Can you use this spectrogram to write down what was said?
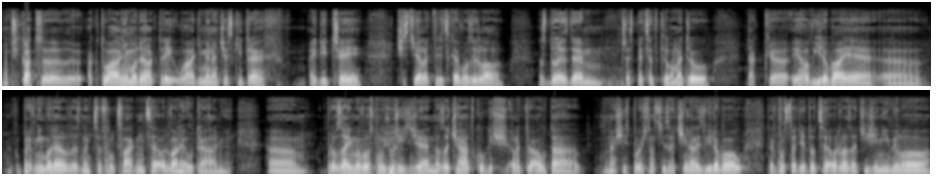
například eh, aktuálně model, který uvádíme na český trh, ID3, čistě elektrické vozidlo s dojezdem přes 500 km, tak jeho výroba je jako první model ve značce Volkswagen CO2 neutrální. Pro zajímavost můžu říct, že na začátku, když elektroauta v naší společnosti začínaly s výrobou, tak v podstatě to CO2 zatížení bylo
